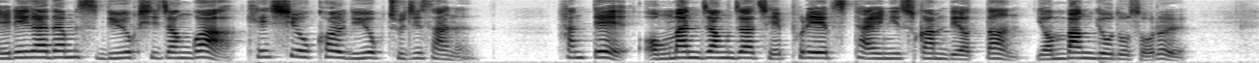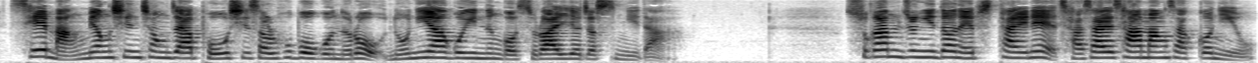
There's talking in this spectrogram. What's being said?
에릭 아담스 뉴욕시장과 캐시 호컬 뉴욕 주지사는 한때 억만장자 제프리 앱스타인이 수감되었던 연방교도소를 새 망명 신청자 보호시설 후보군으로 논의하고 있는 것으로 알려졌습니다. 수감 중이던 앱스타인의 자살 사망 사건 이후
